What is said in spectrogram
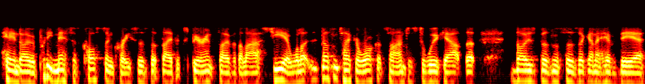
hand over pretty massive cost increases that they've experienced over the last year. Well, it doesn't take a rocket scientist to work out that those businesses are going to have their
